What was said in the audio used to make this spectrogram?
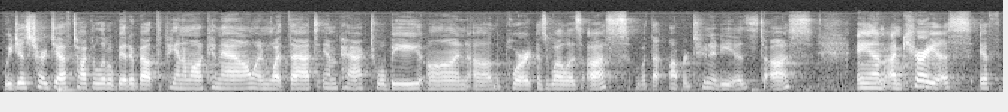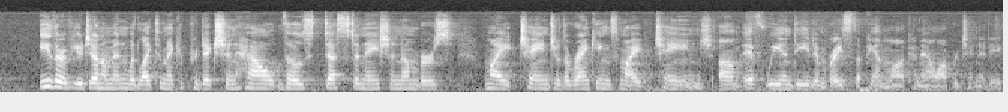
We just heard Jeff talk a little bit about the Panama Canal and what that impact will be on uh, the port as well as us, what that opportunity is to us. And I'm curious if either of you gentlemen would like to make a prediction how those destination numbers might change or the rankings might change um, if we indeed embrace the Panama Canal opportunity.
